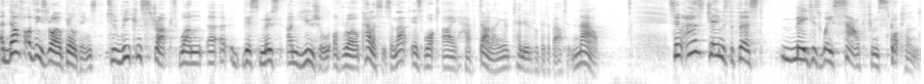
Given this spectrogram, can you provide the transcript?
enough of these royal buildings to reconstruct one, uh, uh, this most unusual of royal palaces, and that is what I have done. I'm going to tell you a little bit about it now. So, as James I made his way south from Scotland,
